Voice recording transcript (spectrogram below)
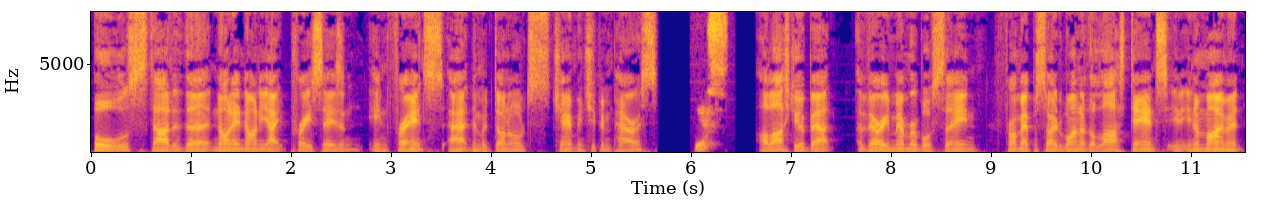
Bulls started the 1998 preseason in France at the McDonald's Championship in Paris. Yes. I'll ask you about a very memorable scene from episode one of The Last Dance in, in a moment.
